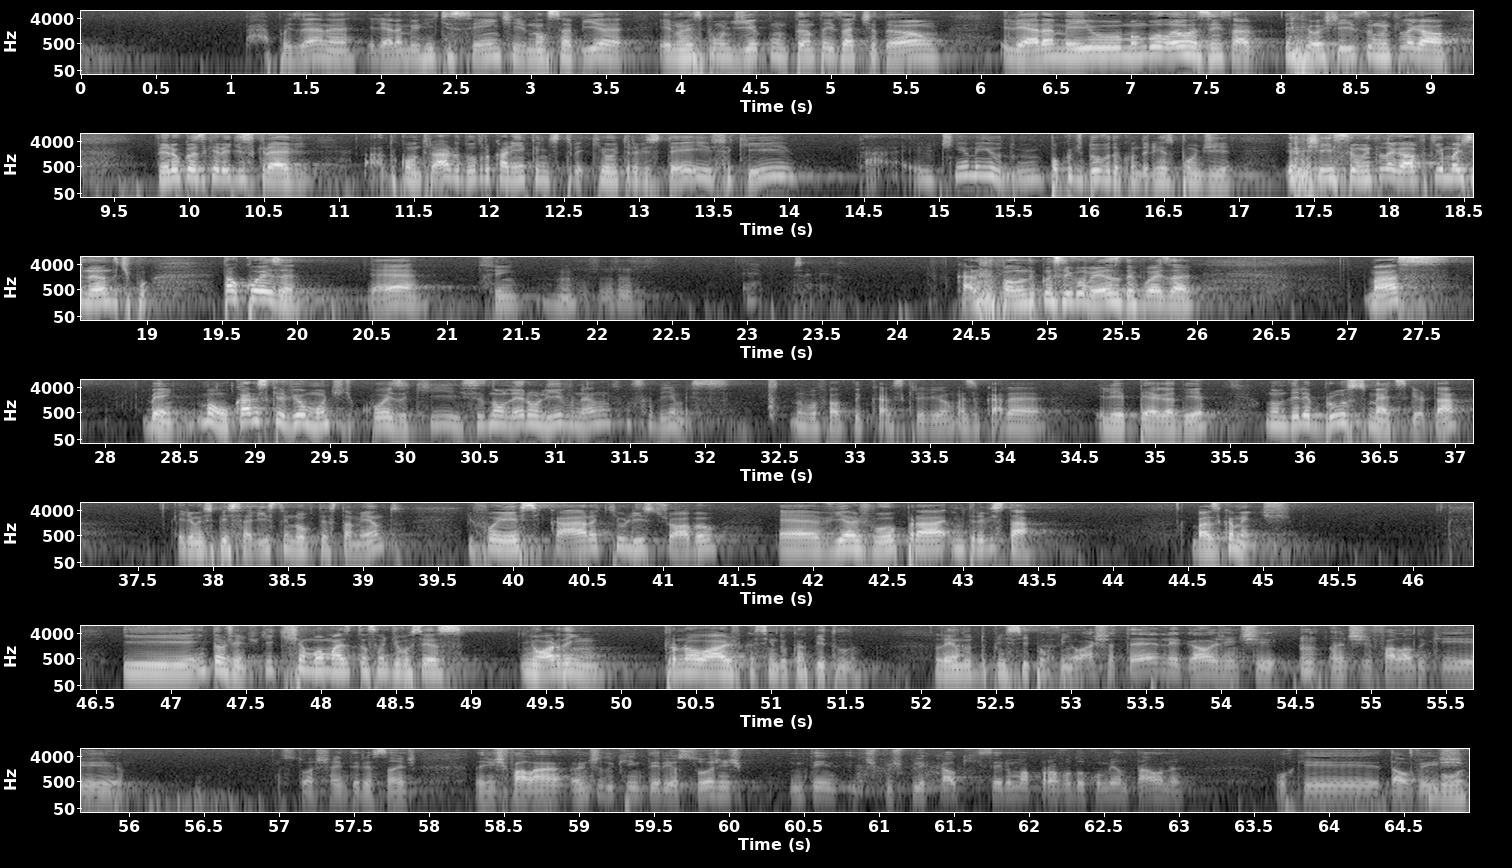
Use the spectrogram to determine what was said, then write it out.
ah, pois é, né? Ele era meio reticente, ele não sabia, ele não respondia com tanta exatidão, ele era meio mangolão assim, sabe? Eu achei isso muito legal. Primeira coisa que ele descreve, ah, do contrário do outro carinha que, que eu entrevistei, isso aqui, ah, ele tinha meio um pouco de dúvida quando ele respondia. Eu achei isso muito legal, fiquei imaginando, tipo, tal coisa. É, sim. Uhum. É, isso é mesmo. O cara falando consigo mesmo depois, sabe? Mas, bem, bom, o cara escreveu um monte de coisa aqui. Vocês não leram o livro, né? Não, sabia, mas não vou falar do que o cara escreveu, mas o cara, ele é PhD. O nome dele é Bruce Metzger, tá? Ele é um especialista em Novo Testamento e foi esse cara que o Lee Strobel é, viajou para entrevistar, basicamente. E então, gente, o que, que chamou mais a atenção de vocês em ordem cronológica assim do capítulo, lendo do princípio ao fim? Eu acho até legal a gente, antes de falar do que se tu achar interessante, a gente falar antes do que interessou, a gente entende, tipo, explicar o que seria uma prova documental, né? Porque talvez Boa.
